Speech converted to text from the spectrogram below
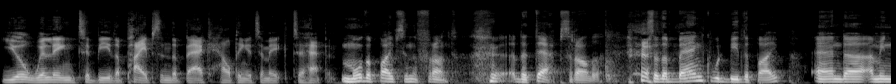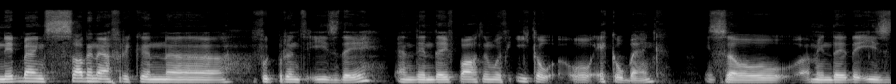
you're willing to be the pipes in the back helping it to make to happen. More the pipes in the front, the taps rather. so the bank would be the pipe, and uh, I mean Nedbank's Southern African uh, footprint is there, and then they've partnered with Eco or Eco Bank. So I mean there, there is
